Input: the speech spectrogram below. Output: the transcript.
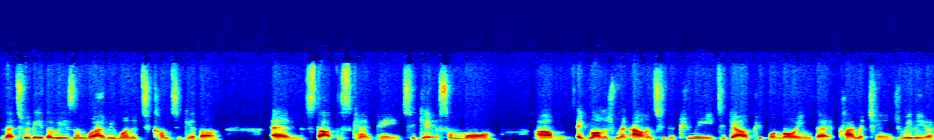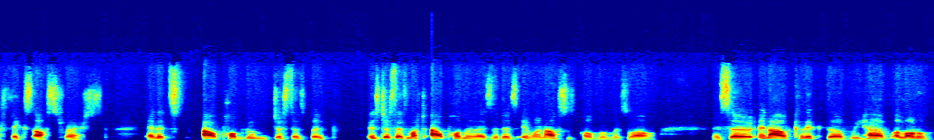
And that's really the reason why we wanted to come together and start this campaign to get some more um, acknowledgement out into the community, to get our people knowing that climate change really affects us first. And it's our problem just as big, it's just as much our problem as it is everyone else's problem as well. And so in our collective, we have a lot of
